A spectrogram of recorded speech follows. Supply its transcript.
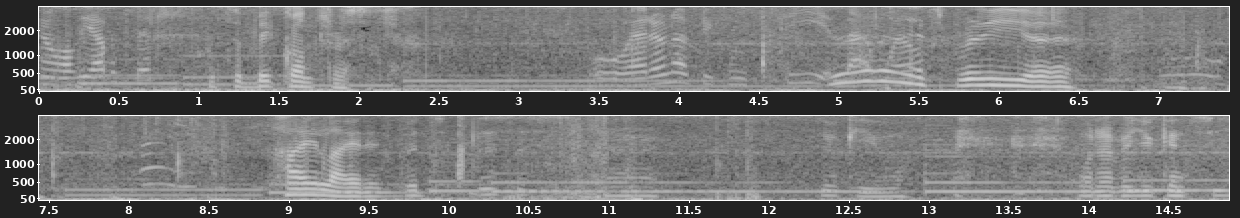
you all the opposite. it's a big contrast. Oh, I don't know if you can see it that Yeah, well. It's pretty uh, highlighted, but this is uh, Tokyo. Whatever you can see.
